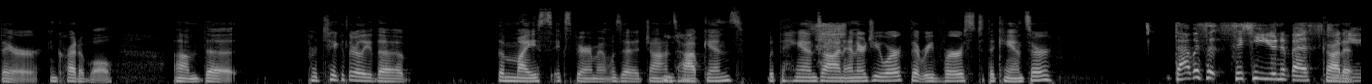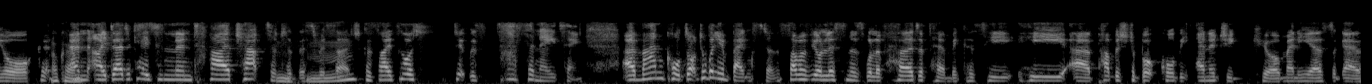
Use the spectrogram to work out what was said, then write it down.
they're incredible. Um, the particularly the the mice experiment was at Johns mm-hmm. Hopkins with the hands-on energy work that reversed the cancer that was at City University, New York. Okay. And I dedicated an entire chapter to this mm-hmm. research because I thought it was fascinating. A man called Dr. William Bengtson. Some of your listeners will have heard of him because he he uh, published a book called The Energy Cure many years ago.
